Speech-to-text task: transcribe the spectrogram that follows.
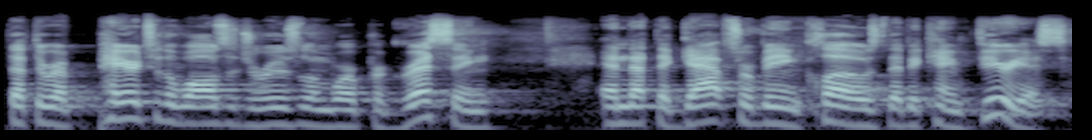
that the repair to the walls of Jerusalem were progressing, and that the gaps were being closed, they became furious.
